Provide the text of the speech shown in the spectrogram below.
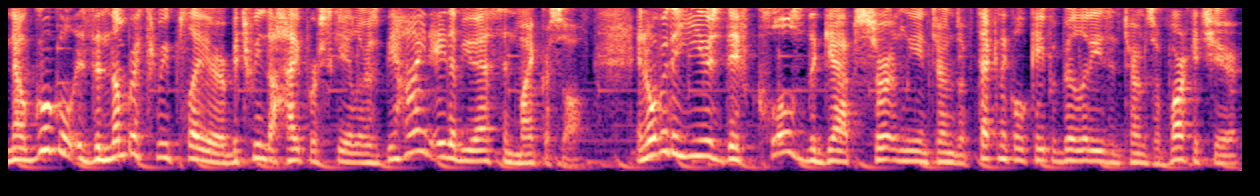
Now, Google is the number three player between the hyperscalers behind AWS and Microsoft. And over the years, they've closed the gap certainly in terms of technical capabilities, in terms of market share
